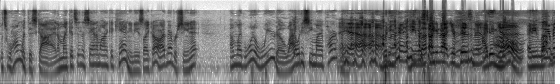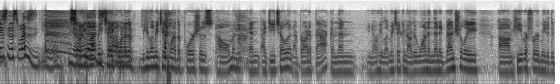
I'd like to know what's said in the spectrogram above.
"What's wrong with this guy?" And I'm like, "It's in the Santa Monica Canyon." He's like, "Oh, I've never seen it." I'm like, "What a weirdo! Why would he see my apartment?" Yeah. But he, he, he was let me- talking about your business. I didn't Yeah. know, and he let Well, your me- business was your. you so know. he let me That's take one of the he let me take one of the Porsches home and and I detailed it and I brought it back and then you know he let me take another one. And then eventually um, he referred me to the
